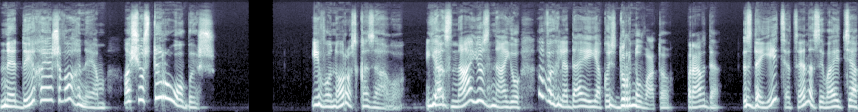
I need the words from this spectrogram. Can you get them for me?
не дихаєш вогнем. А що ж ти робиш? І воно розказало. Я знаю, знаю, виглядає якось дурнувато, правда? Здається, це називається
